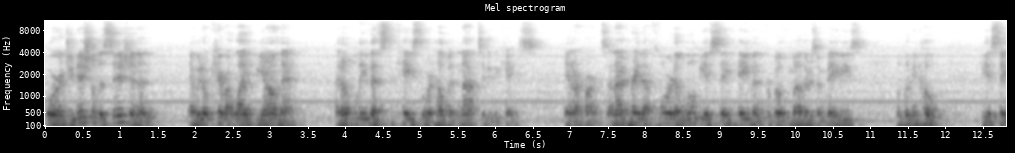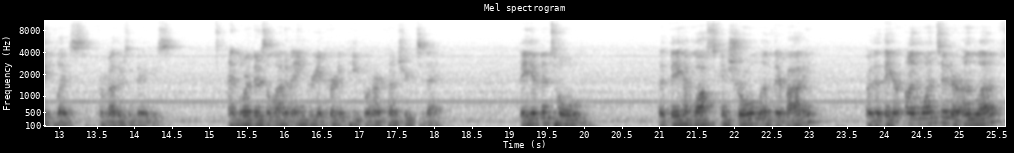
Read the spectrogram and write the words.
or a judicial decision and, and we don't care about life beyond that. I don't believe that's the case, Lord. Help it not to be the case in our hearts. And I pray that Florida will be a safe haven for both mothers and babies. Would Living Hope be a safe place for mothers and babies? And Lord, there's a lot of angry and hurting people in our country today. They have been told that they have lost control of their body or that they are unwanted or unloved,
